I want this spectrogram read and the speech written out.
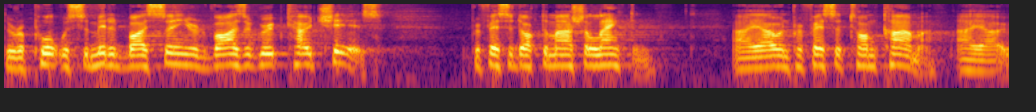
The report was submitted by Senior Advisor Group co-chairs, Professor Dr Marcia Langton, AO, and Professor Tom Calma, AO,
